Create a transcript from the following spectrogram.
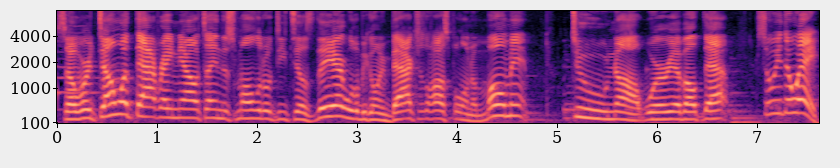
So we're done with that right now, telling the small little details there. We'll be going back to the hospital in a moment. Do not worry about that. So either way,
